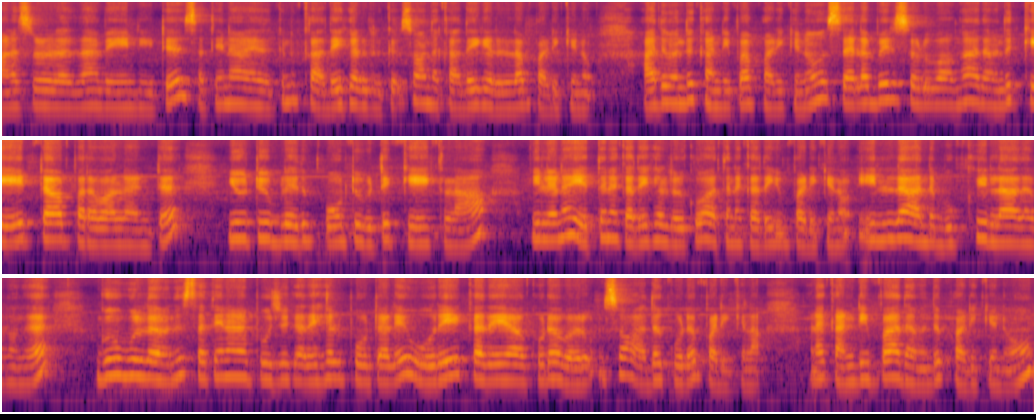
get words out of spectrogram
மனசில் தான் வேண்டிட்டு சத்யநாராயணத்துக்குன்னு கதைகள் இருக்குது ஸோ அந்த கதைகள் எல்லாம் படிக்கணும். அது வந்து கண்டிப்பாக படிக்கணும். சில பேர் சொல்லுவாங்க அதை வந்து கேட்டால் பரவாயில்லன்ட்டு. யூடியூப்பில் எதுவும் போட்டு விட்டு கேட்கலாம். இல்லைனா எத்தனை கதைகள் இருக்கோ அத்தனை கதையும் படிக்கணும். இல்லை அந்த புக்கு இல்லாதவங்க கூகுளில் வந்து சத்யநாராயண பூஜை கதைகள் போட்டாலே ஒரே கதையாக கூட வரும். ஸோ அதை கூட படிக்கலாம். ஆனால் கண்டிப்பாக அதை வந்து படிக்கணும்.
